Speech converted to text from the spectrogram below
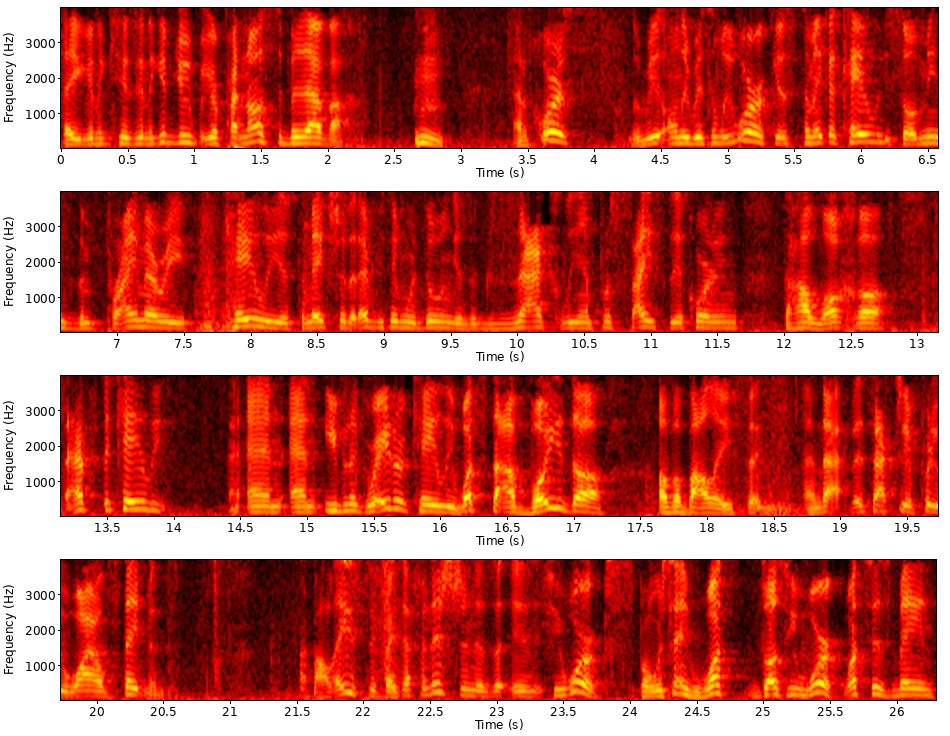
that you're gonna, he's going to give you your panos berevach. and of course, the re- only reason we work is to make a keli. So it means the primary keli is to make sure that everything we're doing is exactly and precisely according to halacha. That's the keli. And and even a greater keli, what's the avoida of a Baal And that it's actually a pretty wild statement. A Baal by definition, is, is he works. But we're saying, what does he work? What's his main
